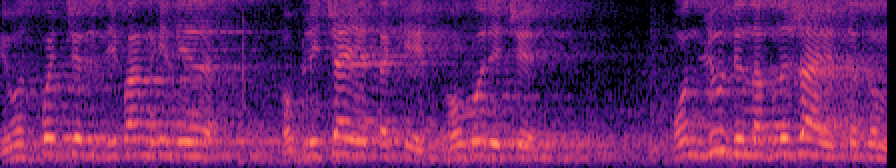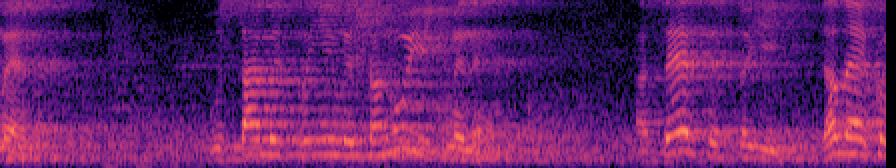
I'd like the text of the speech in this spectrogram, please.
І Господь через Євангеліє облічає таких, говорячи, он люди наближаються до мене, устами своїми шанують мене, а серце стоїть далеко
